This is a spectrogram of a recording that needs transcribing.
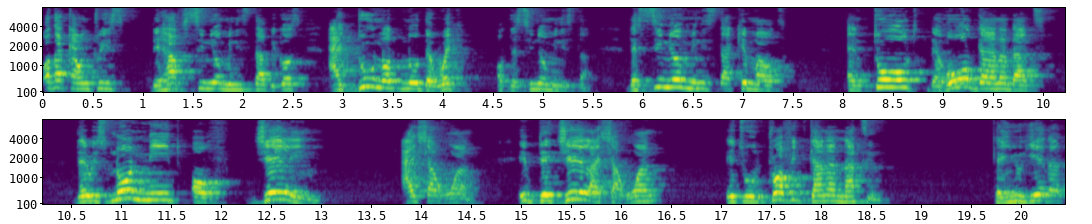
other countries they have senior minister because I do not know the work of the senior minister. The senior minister came out and told the whole Ghana that there is no need of jailing Aisha Huang. If they jail Aisha Huang, it will profit Ghana nothing. Can you hear that?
